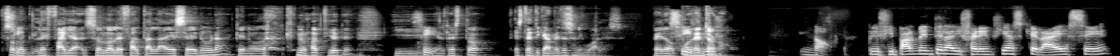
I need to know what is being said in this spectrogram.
Solo, Sí. le, falla, solo le falta la S en una, que no, que no la tiene, y Sí. el resto estéticamente son iguales. Pero Sí, por dentro no. No, principalmente la diferencia es que la S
